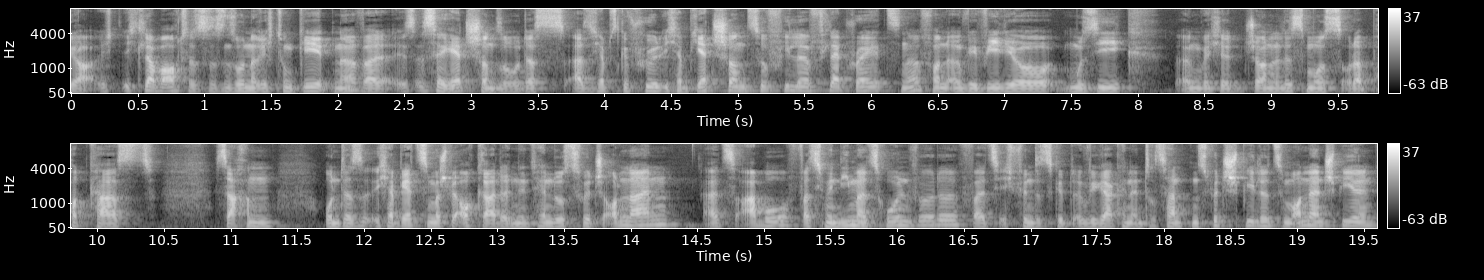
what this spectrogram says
Ja, ich, ich glaube auch, dass es in so eine Richtung geht, ne? Weil es ist ja jetzt schon so, dass, also ich habe das Gefühl, ich habe jetzt schon zu viele Flatrates, ne? Von irgendwie Video, Musik, irgendwelche Journalismus oder Podcast-Sachen. Und das, ich habe jetzt zum Beispiel auch gerade Nintendo Switch Online als Abo, was ich mir niemals holen würde, weil ich finde, es gibt irgendwie gar keine interessanten Switch-Spiele zum Online-Spielen.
